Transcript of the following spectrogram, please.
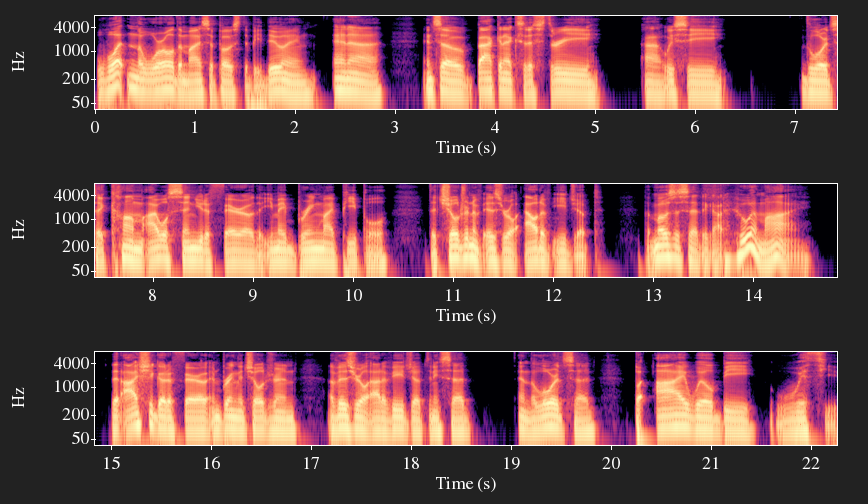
what in the world am i supposed to be doing and uh and so back in exodus 3 uh, we see the lord say come i will send you to pharaoh that you may bring my people the children of Israel out of Egypt. But Moses said to God, Who am I that I should go to Pharaoh and bring the children of Israel out of Egypt? And he said, And the Lord said, But I will be with you.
